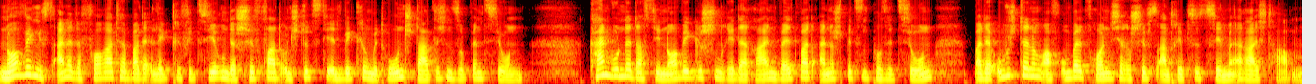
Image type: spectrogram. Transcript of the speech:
Norwegen ist einer der Vorreiter bei der Elektrifizierung der Schifffahrt und stützt die Entwicklung mit hohen staatlichen Subventionen. Kein Wunder, dass die norwegischen Reedereien weltweit eine Spitzenposition bei der Umstellung auf umweltfreundlichere Schiffsantriebssysteme erreicht haben.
